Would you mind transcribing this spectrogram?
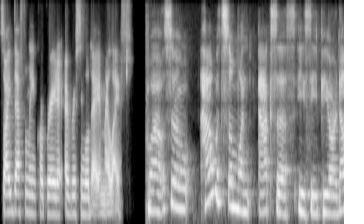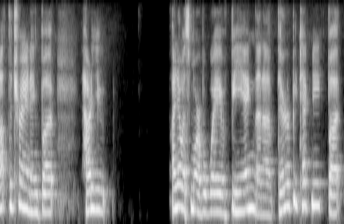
So I definitely incorporate it every single day in my life. Wow. So, how would someone access ECPR? Not the training, but how do you? I know it's more of a way of being than a therapy technique, but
